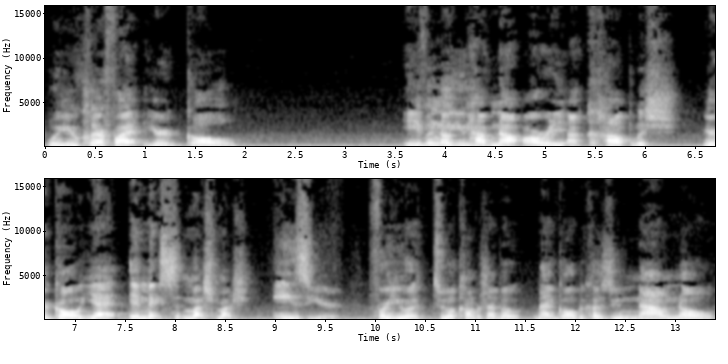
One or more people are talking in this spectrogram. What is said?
when you clarify your goal, even though you have not already accomplished your goal yet, it makes it much, much easier for you to accomplish that that goal because you now know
